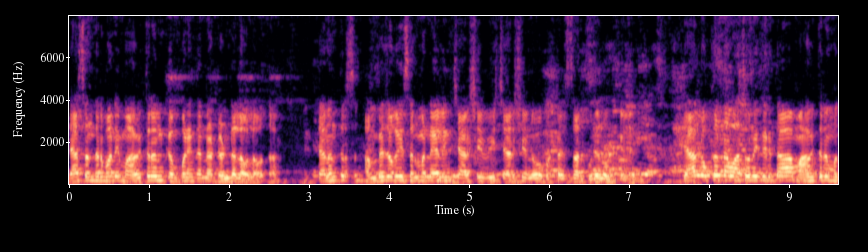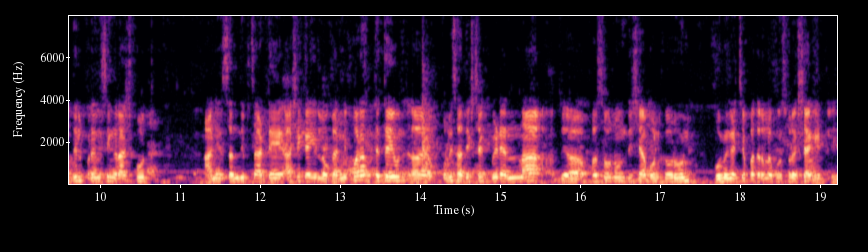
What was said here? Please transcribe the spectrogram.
त्या संदर्भाने महावितरण कंपनी त्यांना दंड लावला होता. त्यानंतर आंबेजोगाई सन्मान न्यायालयाने चारशे वीस चारशे नऊ भ्रष्टाचार गुन्हे नोंद केले. त्या लोकांना वाचवण्याकरिता महावितरणमधील प्रेमसिंग राजपूत आणि संदीप चाटे असे काही लोकांनी परत तिथे येऊन पोलीस अधीक्षक बीड यांना फसवून दिशाभूल करून भूमिगतचे पत्र लपून सुरक्षा घेतली.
